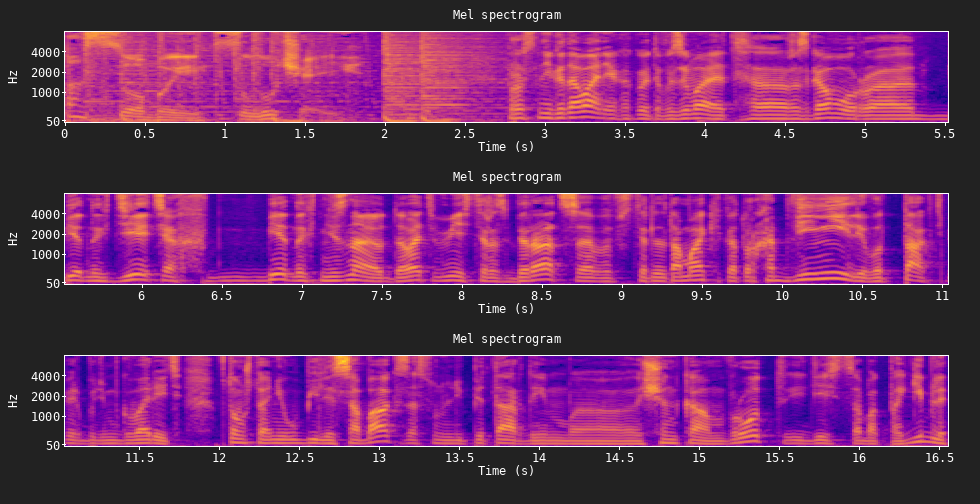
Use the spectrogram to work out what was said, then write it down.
Особый случай. Просто негодование какое-то вызывает э, разговор о бедных детях. Бедных, не знаю, давайте вместе разбираться в Стерлитамаке, которых обвинили, вот так теперь будем говорить, в том, что они убили собак, засунули петарды им, э, щенкам в рот, и 10 собак погибли.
